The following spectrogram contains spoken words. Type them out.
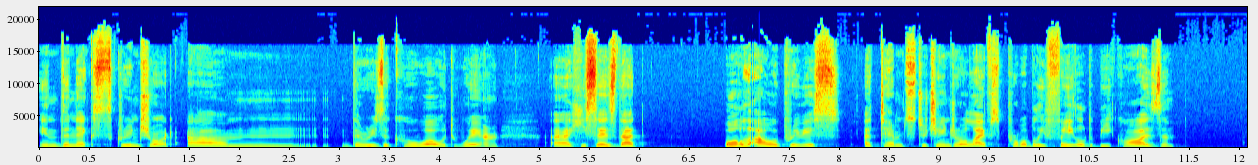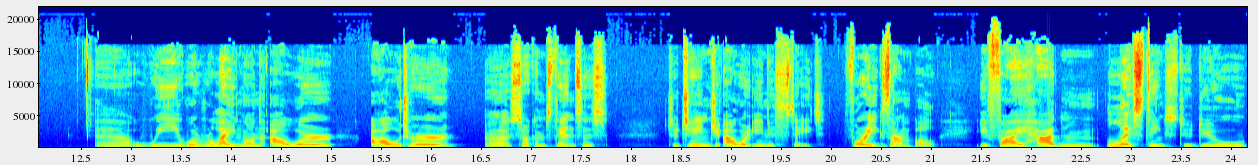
In the next screenshot, um, there is a quote where uh, he says that all our previous attempts to change our lives probably failed because uh, we were relying on our outer uh, circumstances to change our inner state. For example, if I had m- less things to do,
